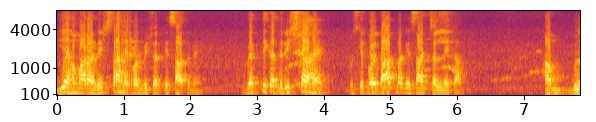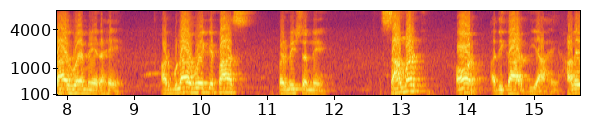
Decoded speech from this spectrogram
यह हमारा रिश्ता है परमेश्वर के साथ में। व्यक्तिगत रिश्ता है उसके पवित्र आत्मा के साथ चलने का। हम बुलाए हुए में रहे और बुलाए हुए के पास परमेश्वर ने सामर्थ और अधिकार दिया है। हाले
